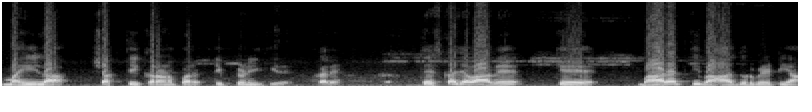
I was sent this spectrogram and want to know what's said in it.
महिला शक्तिकरण पर टिप्पणी की करें। तो इसका जवाब है कि भारत की बहादुर बेटियाँ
